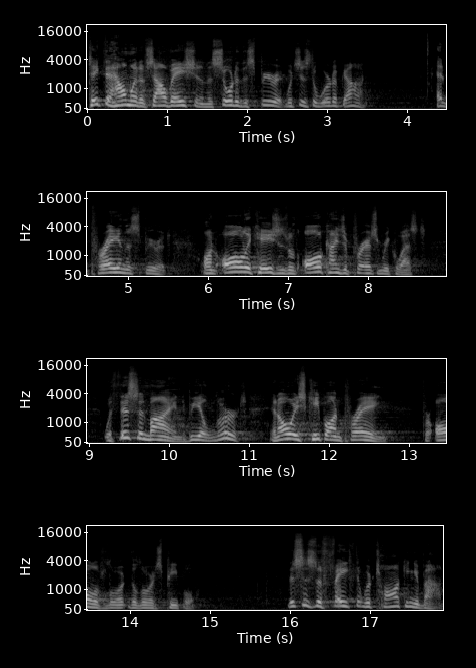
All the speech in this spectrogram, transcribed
Take the helmet of salvation and the sword of the Spirit, which is the Word of God, and pray in the Spirit on all occasions with all kinds of prayers and requests. With this in mind, be alert and always keep on praying for all of Lord, the Lord's people. This is the faith that we're talking about.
